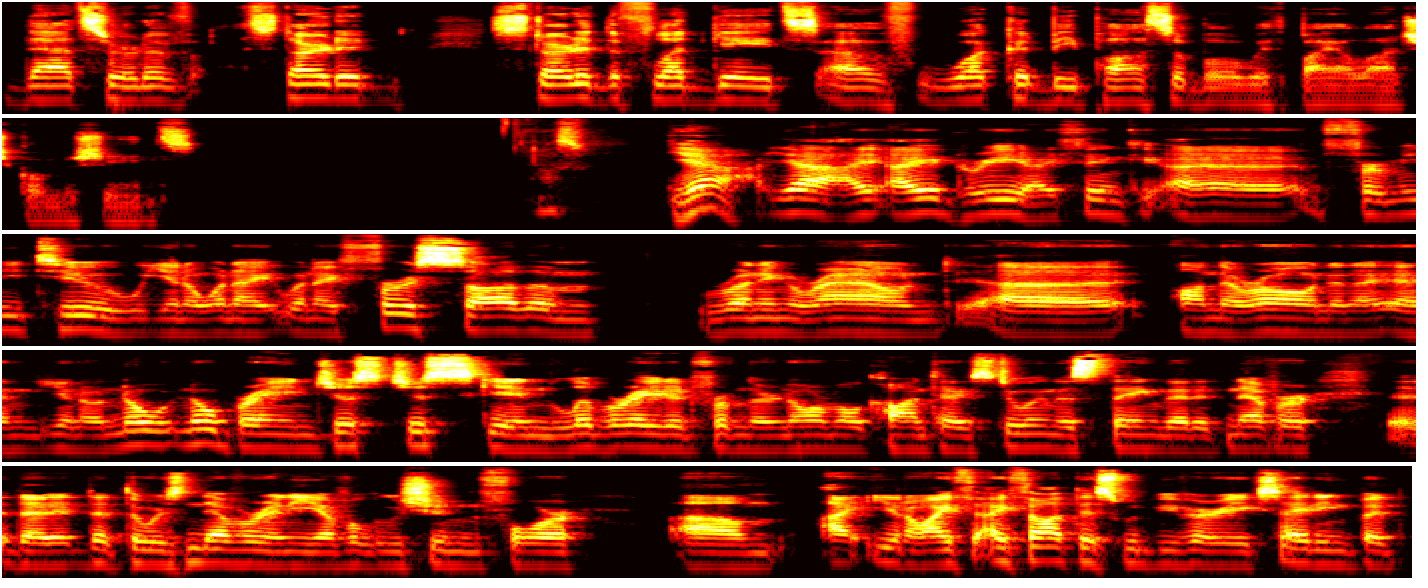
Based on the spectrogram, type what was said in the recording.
that sort of started started the floodgates of what could be possible with biological machines. Awesome. Yeah, yeah, I, I agree. I think uh, for me too. You know, when I when I first saw them running around uh, on their own. And and you know no no brain just just skin liberated from their normal context doing this thing that it never that it, that there was never any evolution for. Um, I you know I, th- I thought this would be very exciting but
